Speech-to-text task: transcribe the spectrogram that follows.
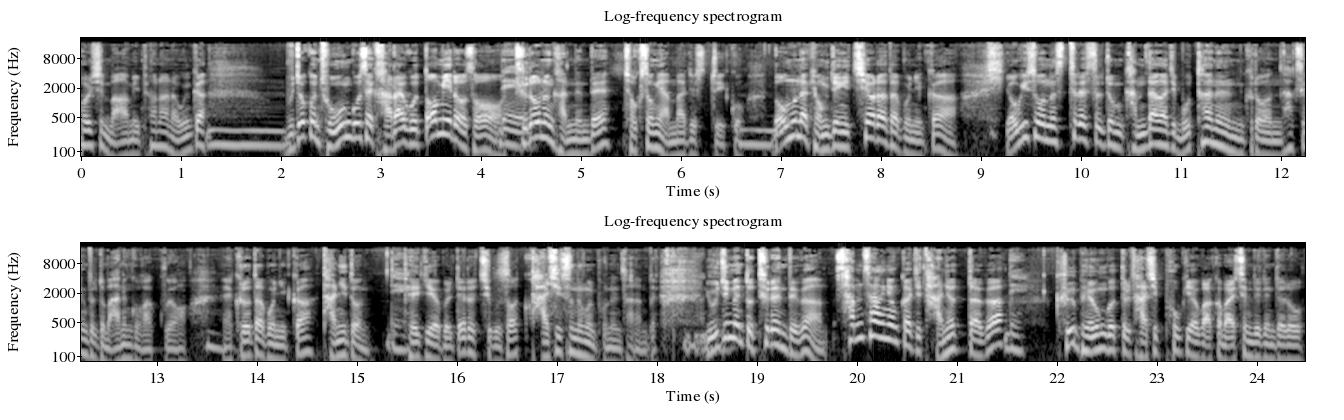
훨씬 마음이 편안하고 그러니까 음. 무조건 좋은 곳에 가라고 떠밀어서 네. 들어는 갔는데 적성에 안 맞을 수도 있고 음. 너무나 경쟁이 치열하다 보니까 여기서 오는 스트레스를 좀 감당하지 못하는 그런 학생들도 많은 것 같고요. 음. 예, 그러다 보니까 다니던 네. 대기업을 때려치고서 다시 수능을 보는 사람들. 요즘엔 또 트렌드가 3, 4학년까지 다녔다가 네. 그 배운 것들 다시 포기하고 아까 말씀드린 대로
